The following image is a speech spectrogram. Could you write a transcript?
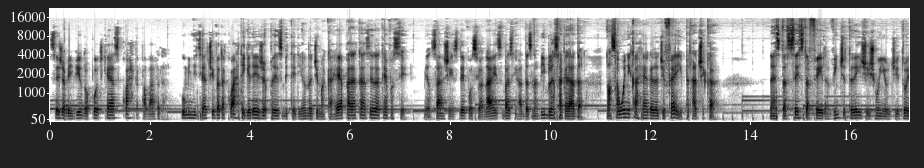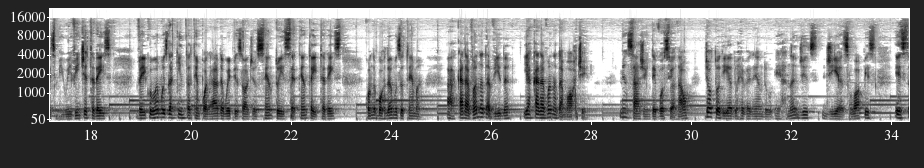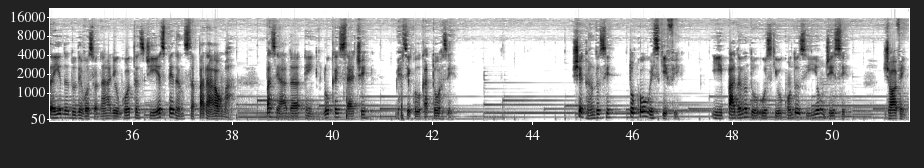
Seja bem-vindo ao podcast Quarta Palavra, uma iniciativa da Quarta Igreja Presbiteriana de Macaé para trazer até você mensagens devocionais baseadas na Bíblia Sagrada, nossa única regra de fé e prática. Nesta sexta-feira, 23 de junho de 2023, veiculamos da quinta temporada o episódio 173, quando abordamos o tema A Caravana da Vida e a Caravana da Morte. Mensagem devocional de autoria do Reverendo Hernandes Dias Lopes, extraída do devocionário Gotas de Esperança para a Alma, baseada em Lucas 7, versículo 14. Chegando-se, tocou o esquife e, parando os que o conduziam, disse: Jovem,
